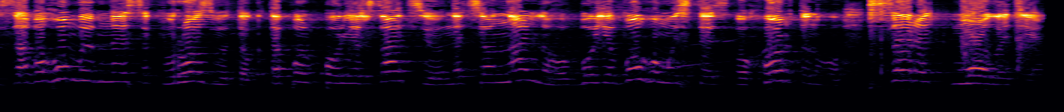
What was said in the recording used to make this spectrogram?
за вагомий внесок в розвиток та популяризацію національного бойового мистецтва хортингу серед молоді.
